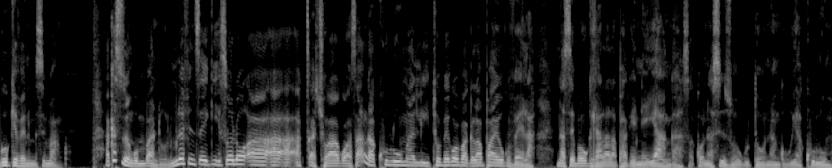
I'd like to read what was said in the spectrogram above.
nguGiven Msimango akasizwe ngumbandulo umlefinseki solo a- a- a- aqachwa kwasa angakhuluma litho bekoba kulapha yokuvela naseba ukudlala lapha ke neyanga sakhona sizwe ukudona ngokuyakhuluma.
